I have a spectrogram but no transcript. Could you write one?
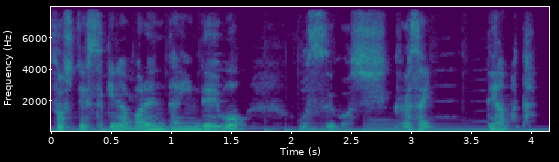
そして素敵なバレンタインデーをお過ごしください。ではまた。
